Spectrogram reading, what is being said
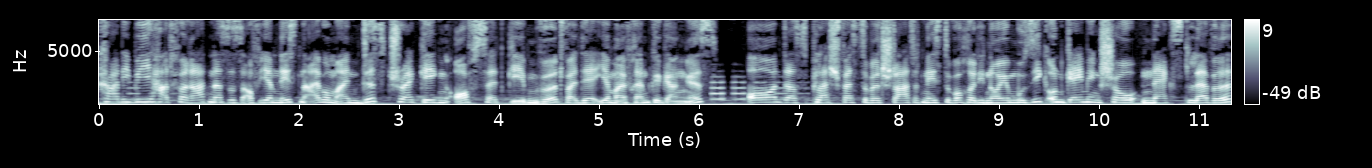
Cardi B hat verraten, dass es auf ihrem nächsten Album einen Diss-Track gegen Offset geben wird, weil der ihr mal fremdgegangen ist. Und das Splash Festival startet nächste Woche die neue Musik- und Gaming-Show Next Level.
